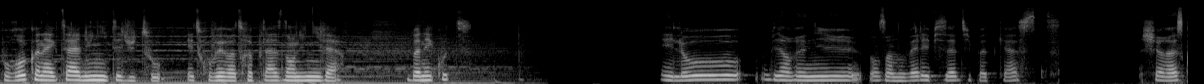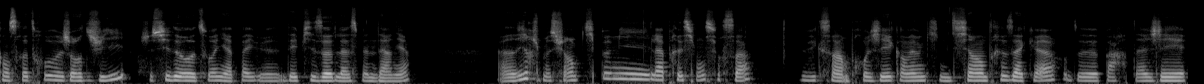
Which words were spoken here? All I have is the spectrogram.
pour reconnecter à l'unité du tout et trouver votre place dans l'univers. Bonne écoute Hello, bienvenue dans un nouvel épisode du podcast. Je suis qu'on se retrouve aujourd'hui. Je suis de retour, il n'y a pas eu d'épisode la semaine dernière. À dire, je me suis un petit peu mis la pression sur ça, vu que c'est un projet quand même qui me tient très à cœur de partager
